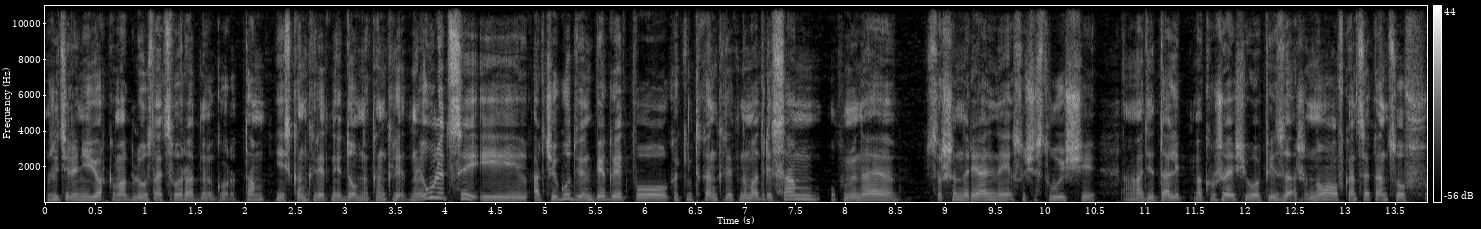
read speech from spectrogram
жители Нью-Йорка могли узнать свой родной город. Там есть конкретный дом на конкретной улице, и Арчи Гудвин бегает по каким-то конкретным адресам, упоминая совершенно реальные существующие а, детали окружающего пейзажа. Но, в конце концов,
